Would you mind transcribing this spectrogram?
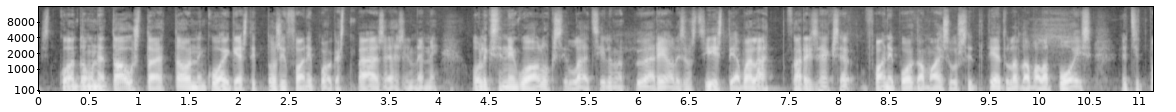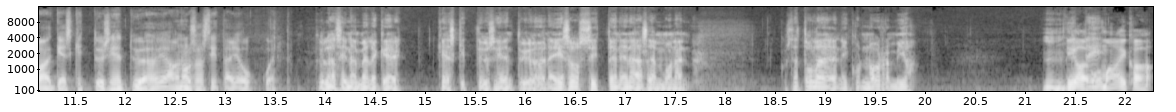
sitten kun on tuommoinen tausta, että on niin kuin oikeasti tosi fanipoikasta pääsee sinne, niin oliko se niin kuin aluksi sillä, että silmät pyörii ja oli semmoista siistiä vai läht, kariseeko se fanipoikamaisuus sitten tietyllä tavalla pois, että sitten vaan keskittyy siihen työhön ja on osa sitä joukkuetta? kyllä siinä melkein keskittyy siihen työhön. Ei se ole sitten enää semmoinen, kun se tulee niin kuin normia. Niin a- ei- oma aika,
